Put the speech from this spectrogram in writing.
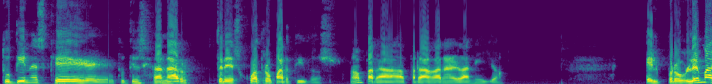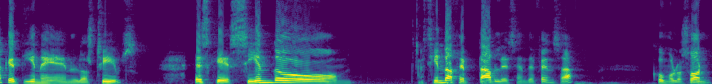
tú tienes que, tú tienes que ganar 3, 4 partidos, ¿no? Para, para ganar el anillo. El problema que tienen los Chiefs es que siendo, siendo aceptables en defensa, como lo son,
